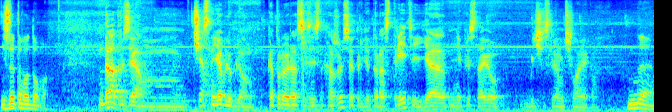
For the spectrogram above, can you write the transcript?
из этого дома. Да, друзья, честно, я влюблен. В который раз я здесь нахожусь, это где-то раз третий, я не представил быть счастливым человеком. Да.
